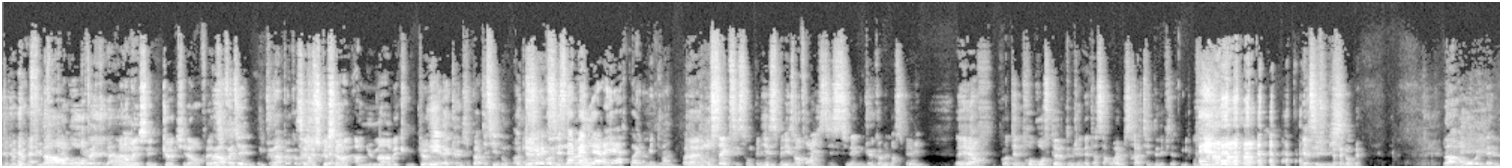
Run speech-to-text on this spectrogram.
T'as même pas de cul. Non, en gros, en fait, il a. non, mais c'est une queue qu'il a en fait. Ouais, en fait, il y a une queue un peu comme c'est juste que c'est un, un humain avec une queue. Et la queue qui part d'ici, donc Ok. on sait que Au lieu de la mettre derrière, quoi, ils l'ont mis devant. Voilà, Ouais. nous on sait que c'est son pénis, mais les enfants ils se disent s'il a une queue comme le marsupilami. D'ailleurs, quand t'as une trop grosse teub, t'es obligé de mettre un sarouel, ce sera le titre de l'épisode. Merci Julie. Non, Non, en gros, oui, il a une-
